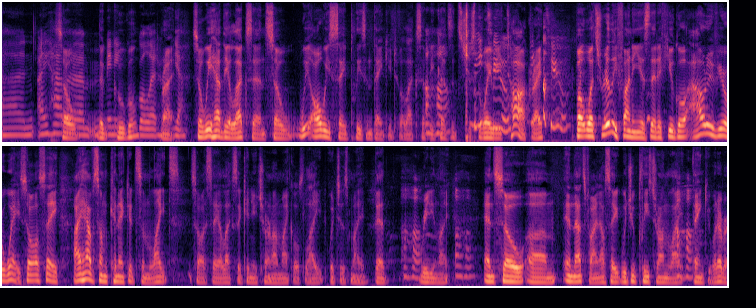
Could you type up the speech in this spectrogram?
And i have so a the mini Google, google, at home right? yeah So we have the Alexa, and so we always say please and thank you to Alexa because it's just the way we Uh-huh. too. talk, Me right? too. But what's really funny is that if you go out of your way, so I'll say I have some connected some lights. So I say Alexa, can you turn on Michael's light, which is my bed Uh-huh. reading light, and so um, and that's fine. I'll say, would you please turn on the light? Uh-huh. Thank you, whatever.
